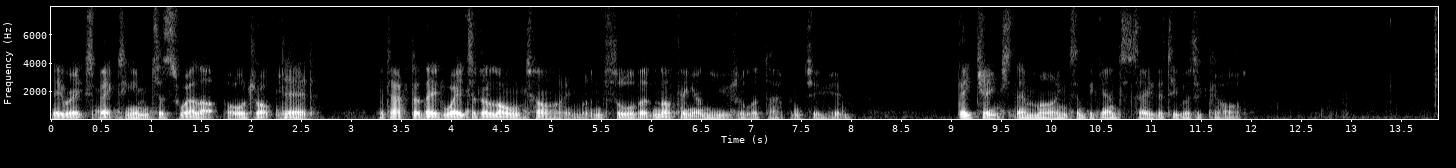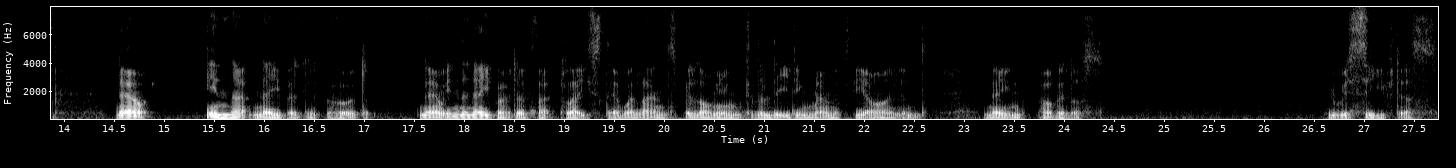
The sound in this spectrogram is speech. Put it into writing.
They were expecting him to swell up or drop dead, but after they'd waited a long time and saw that nothing unusual had happened to him, they changed their minds and began to say that he was a god. Now, in that neighborhood, now in the neighborhood of that place, there were lands belonging to the leading man of the island, named Publius, who received us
